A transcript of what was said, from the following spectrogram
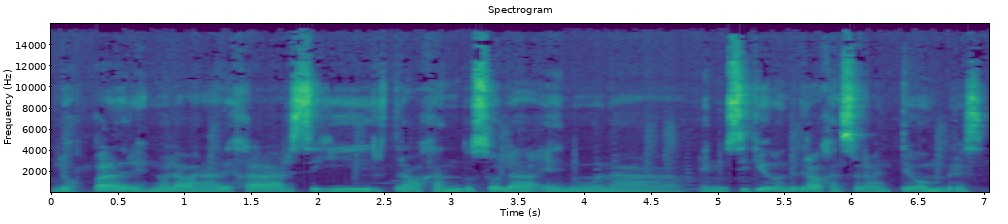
los padres no la van a dejar seguir trabajando sola en, una, en un sitio donde trabajan solamente hombres,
